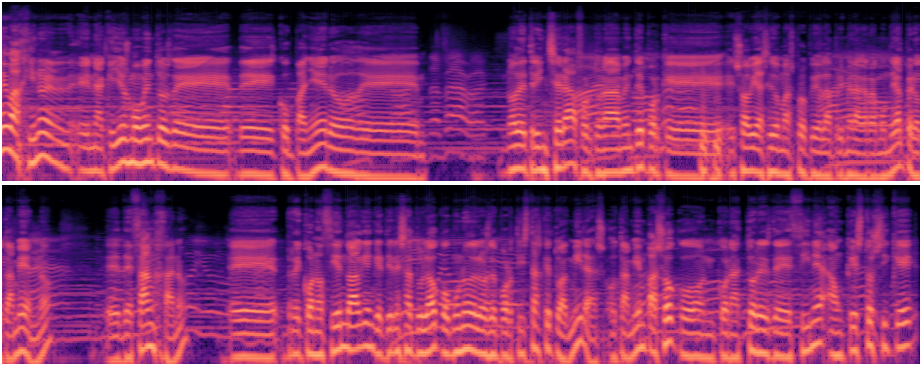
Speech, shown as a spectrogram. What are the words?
Me imagino en, aquellos momentos de, compañero, de. No de trinchera, afortunadamente, porque eso había sido más propio de la Primera Guerra Mundial, pero también, ¿no? Eh, de zanja, ¿no? Eh, reconociendo a alguien que tienes a tu lado como uno de los deportistas que tú admiras. O también pasó con, actores de cine, aunque estos sí que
